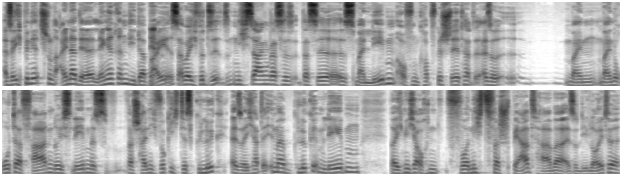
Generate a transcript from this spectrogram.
Also ich bin jetzt schon einer der längeren, die dabei ist, aber ich würde nicht sagen, dass es, dass es mein Leben auf den Kopf gestellt hat. Also äh, mein, mein roter Faden durchs Leben ist wahrscheinlich wirklich das Glück. Also ich hatte immer Glück im Leben, weil ich mich auch vor nichts versperrt habe. Also die Leute,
